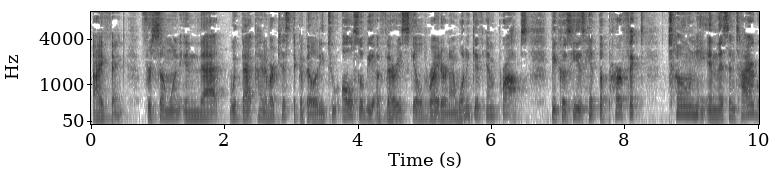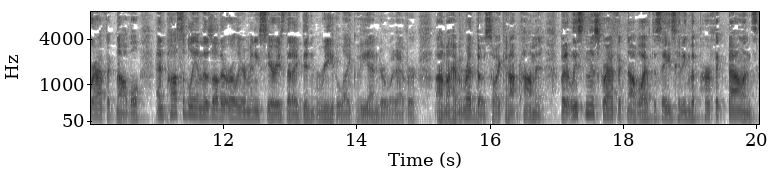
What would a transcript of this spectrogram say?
I think, for someone in that, with that kind of artistic ability to also be a very skilled writer. And I want to give him props because he has hit the perfect tone in this entire graphic novel and possibly in those other earlier miniseries that I didn't read, like The End or whatever. Um, I haven't read those, so I cannot comment. But at least in this graphic novel, I have to say he's hitting the perfect balance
